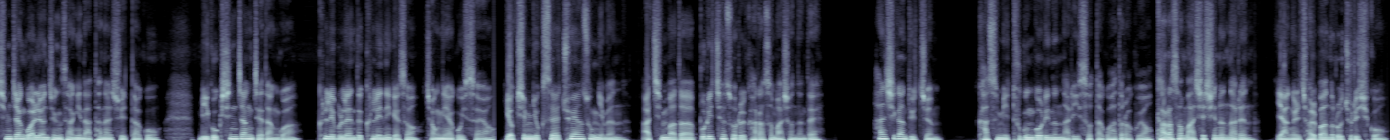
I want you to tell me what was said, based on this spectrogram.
심장 관련 증상이 나타날 수 있다고 미국 신장재단과 클리블랜드 클리닉에서 정리하고 있어요. 66세 최현숙님은 아침마다 뿌리 채소를 갈아서 마셨는데 1시간 뒤쯤 가슴이 두근거리는 날이 있었다고 하더라고요. 갈아서 마시시는 날은 양을 절반으로 줄이시고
